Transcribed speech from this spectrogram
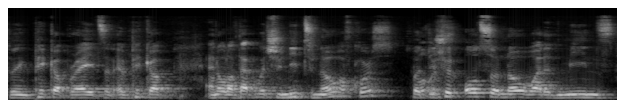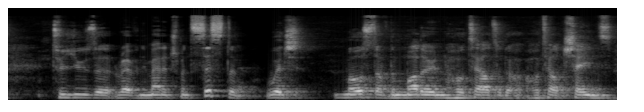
doing pickup rates and uh, pickup and all of that, which you need to know, of course. But you should also know what it means to use a revenue management system, which most of the modern hotels or the hotel chains,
